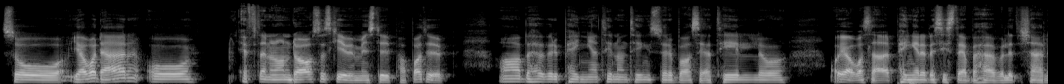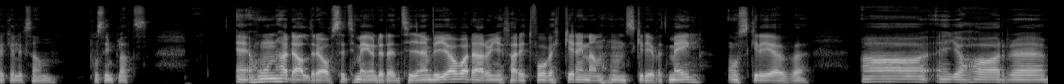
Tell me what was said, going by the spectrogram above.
Så mm. jag var där och efter någon dag så skriver min styvpappa typ ah, behöver du pengar till någonting så är det bara att säga till och, och jag var så här, pengar är det sista jag behöver, lite kärlek liksom på sin plats. Eh, hon hörde aldrig av sig till mig under den tiden. Jag var där ungefär i två veckor innan hon skrev ett mail och skrev Ja, ah, jag har eh,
